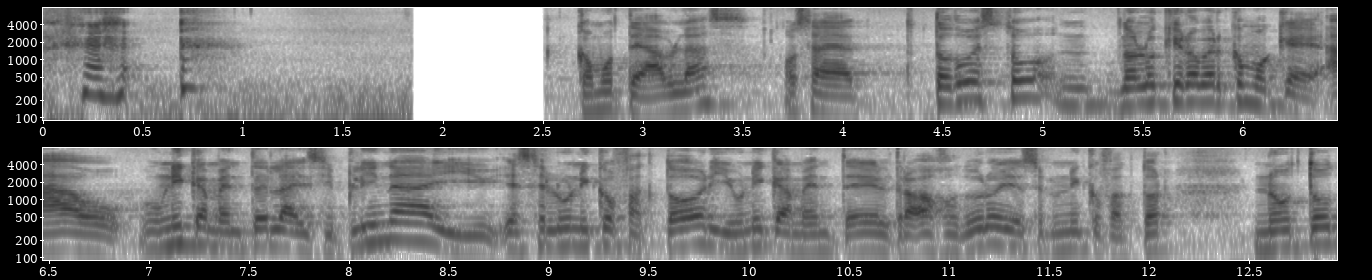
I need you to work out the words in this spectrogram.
cómo te hablas. O sea, todo esto no lo quiero ver como que, ah, únicamente la disciplina y es el único factor y únicamente el trabajo duro y es el único factor. No, to-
